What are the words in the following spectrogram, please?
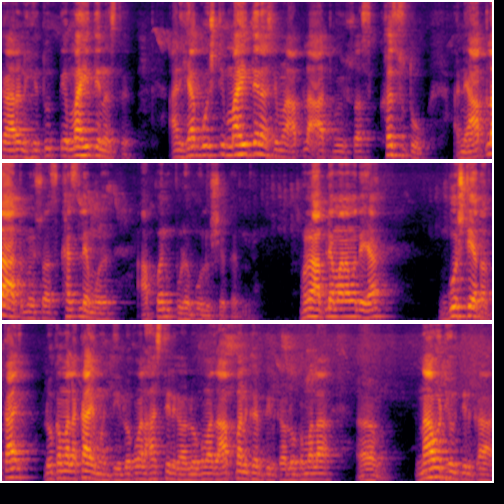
कारण हेतू ते माहिती नसतं. आणि ह्या गोष्टी माहिती नसल्यामुळं आपला आत्मविश्वास खचतो आणि आपला आत्मविश्वास खचल्यामुळं आपण पुढं बोलू शकत नाही. म्हणून आपल्या मनामध्ये ह्या गोष्टी येतात. काय? लोक मला काय म्हणतील? लोक मला हसतील का? लोक माझा अपमान करतील का? लोक मला नावं ठेवतील का?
